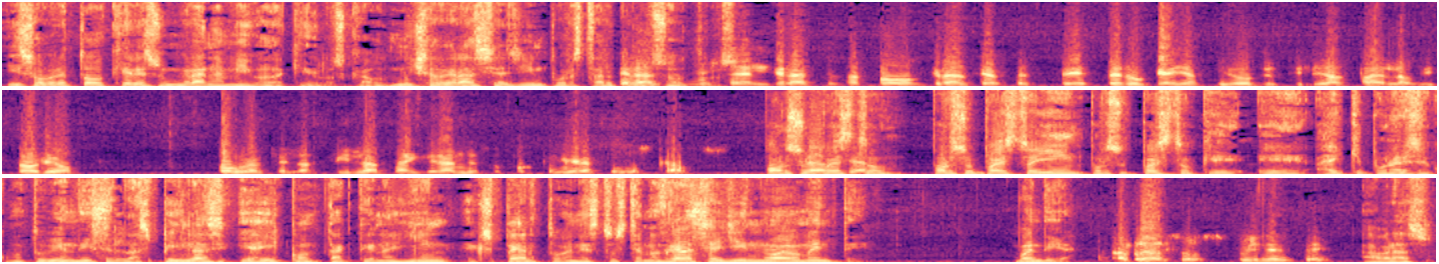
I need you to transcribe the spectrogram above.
y sobre todo que eres un gran amigo de aquí de Los Cabos. Muchas gracias, Jim, por estar con nosotros. gracias a todos, gracias. Este, espero que haya sido de utilidad para el auditorio pónganse las pilas, hay grandes oportunidades en los cabos. Por supuesto, por supuesto, Jim, por supuesto que eh, hay que ponerse, como tú bien dices, las pilas y ahí contacten a Jim, experto en estos temas. Gracias, Jim, nuevamente. Buen día. Abrazos, cuídense. Abrazo.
